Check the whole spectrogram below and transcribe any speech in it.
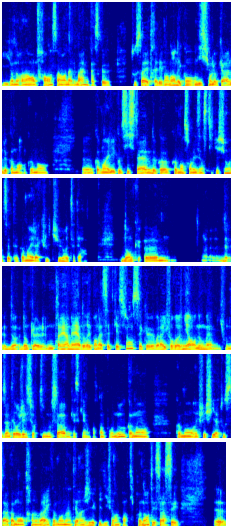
Il y en aura un en France, un en Allemagne, parce que tout ça est très dépendant des conditions locales, de comment est l'écosystème, de comment sont les institutions, etc., comment est la culture, etc. Donc euh, donc une première manière de répondre à cette question, c'est que voilà, il faut revenir en nous-mêmes. Il faut nous interroger sur qui nous sommes, qu'est-ce qui est important pour nous, comment comment on réfléchit à tout ça, comment on travaille, comment on interagit avec les différentes parties prenantes. Et ça, c'est euh,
